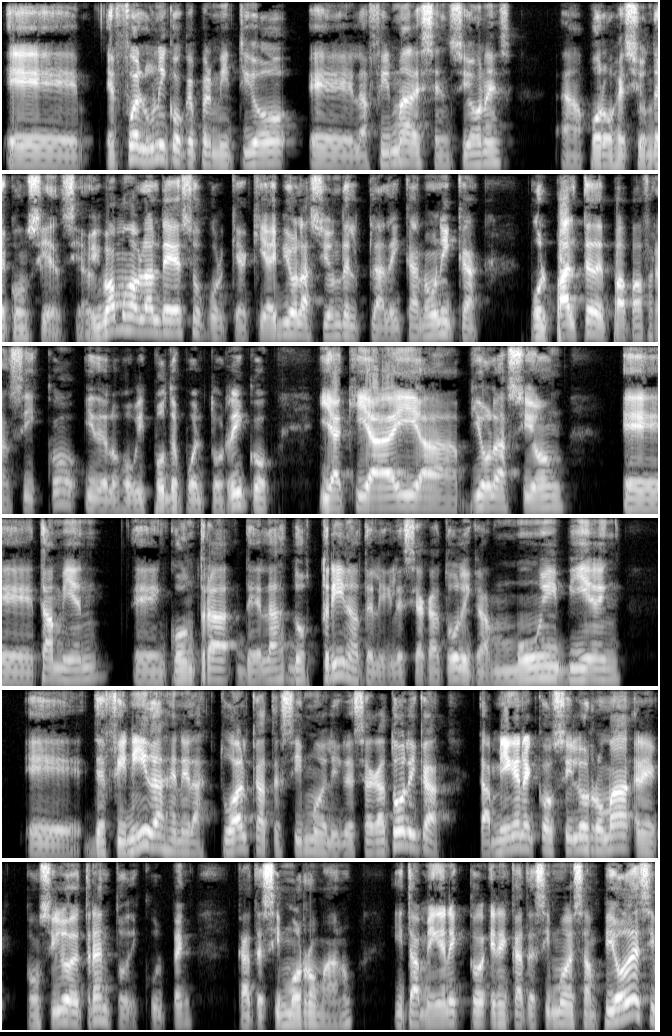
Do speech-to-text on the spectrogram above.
Eh, él fue el único que permitió eh, la firma de exenciones ah, por objeción de conciencia. Hoy vamos a hablar de eso porque aquí hay violación de la ley canónica por parte del Papa Francisco y de los obispos de Puerto Rico. Y aquí hay ah, violación también en contra de las doctrinas de la Iglesia Católica, muy bien eh, definidas en el actual catecismo de la Iglesia Católica, también en el Concilio, Roma, en el Concilio de Trento, disculpen, catecismo romano, y también en el, catecismo de San Pío X,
